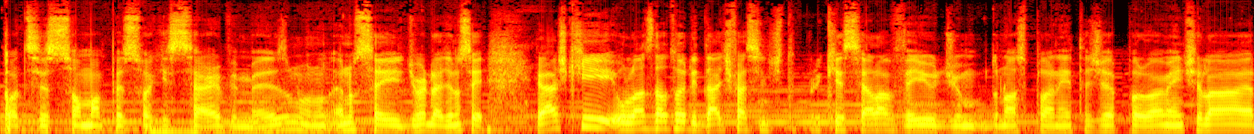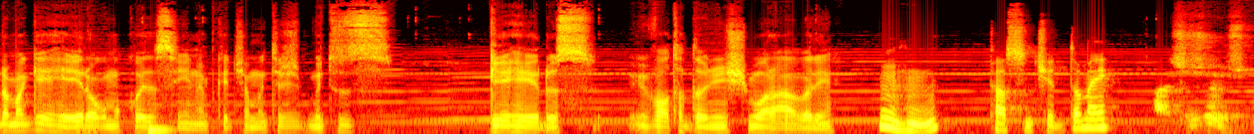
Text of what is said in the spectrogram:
Pode ser só uma pessoa que serve mesmo. Eu não sei, de verdade, eu não sei. Eu acho que o lance da autoridade faz sentido porque se ela veio de um- do nosso planeta, já provavelmente ela era uma guerreira, alguma coisa assim, né? Porque tinha muitas, muitos guerreiros em volta de onde a gente morava ali. Uhum, faz sentido também. Acho justo.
